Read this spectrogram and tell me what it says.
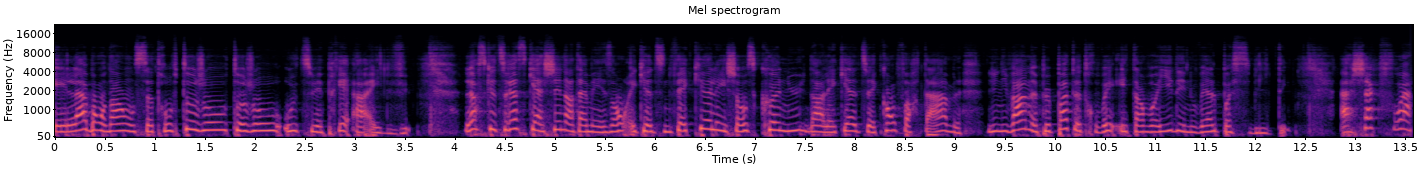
et l'abondance se trouvent toujours, toujours où tu es prêt à être vu. Lorsque tu restes caché dans ta maison et que tu ne fais que les choses connues dans lesquelles tu es confortable, l'univers ne peut pas te trouver et t'envoyer des nouvelles possibilités. À chaque fois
